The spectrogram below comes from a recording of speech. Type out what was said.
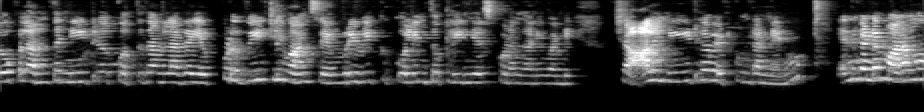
లోపల అంత నీట్గా కొత్త దానిలాగా ఎప్పుడు వీక్లీ వన్స్ ఎవ్రీ వీక్ కొలింతో క్లీన్ చేసుకోవడం కానివ్వండి చాలా నీట్గా పెట్టుకుంటాను నేను. ఎందుకంటే మనము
